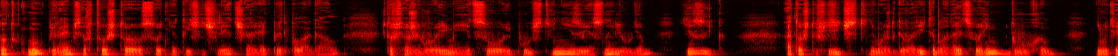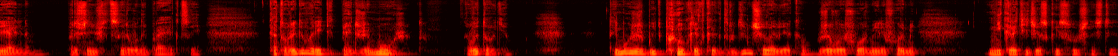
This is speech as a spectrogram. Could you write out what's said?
но тут мы упираемся в то, что сотни тысяч лет человек предполагал, что все живое имеет свой, пусть и неизвестный людям, язык. А то, что физически не может говорить, обладает своим духом, нематериальным, персонифицированной проекцией, который говорить опять же может. В итоге ты можешь быть проклят как другим человеком в живой форме или форме некротической сущности,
